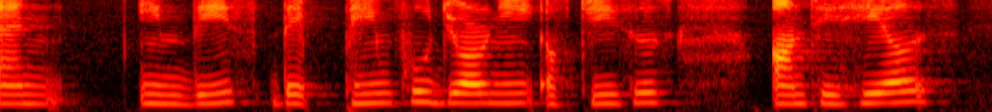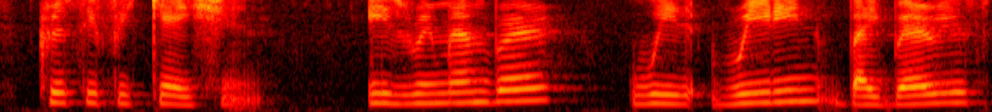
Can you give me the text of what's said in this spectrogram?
and in this the painful journey of Jesus until his crucifixion is remembered with reading by various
